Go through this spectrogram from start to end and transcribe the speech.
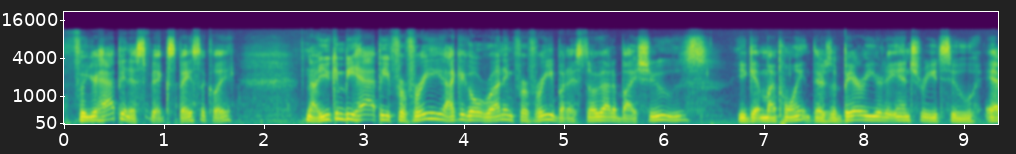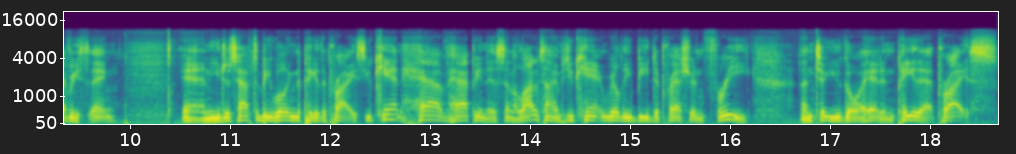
for your happiness fix, basically. Now you can be happy for free. I could go running for free, but I still got to buy shoes. You get my point? There's a barrier to entry to everything and you just have to be willing to pay the price. You can't have happiness, and a lot of times you can't really be depression free until you go ahead and pay that price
